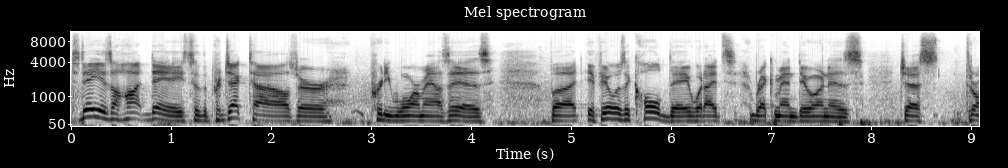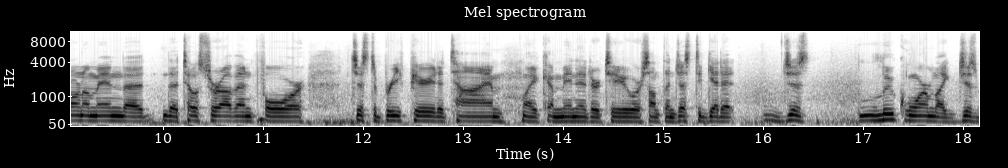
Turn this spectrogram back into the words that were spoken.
Today is a hot day, so the projectiles are pretty warm as is. But if it was a cold day, what I'd recommend doing is just throwing them in the, the toaster oven for just a brief period of time, like a minute or two or something, just to get it just lukewarm, like just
